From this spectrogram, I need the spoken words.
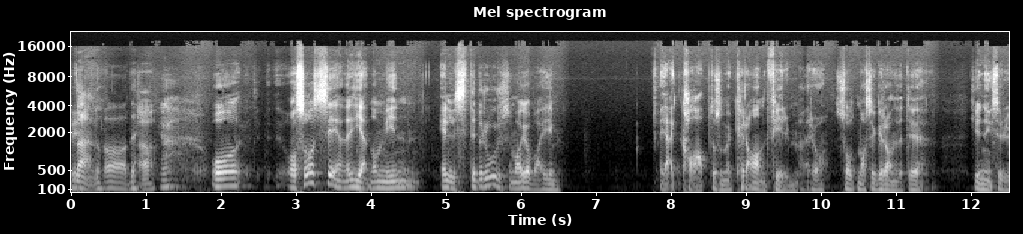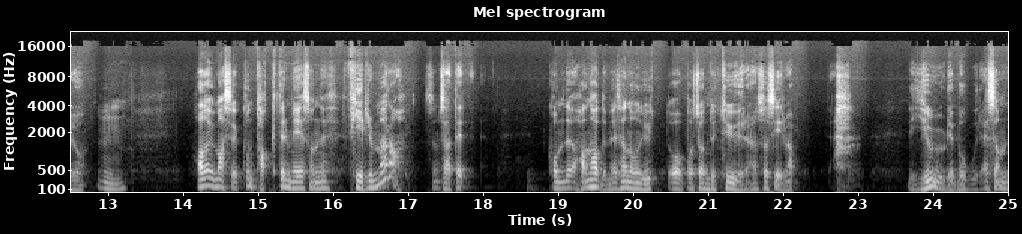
Fy fader. Og, og så senere gjennom min eldste bror, som har jobba i Jeg kapte sånne kranfirmaer og solgt masse kraner til Kynningsrud. Mm. Han har jo masse kontakter med sånne firmaer da, som sa at det, Han hadde med seg noen ut og på sånne turer, og så sier de at det julebordet som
